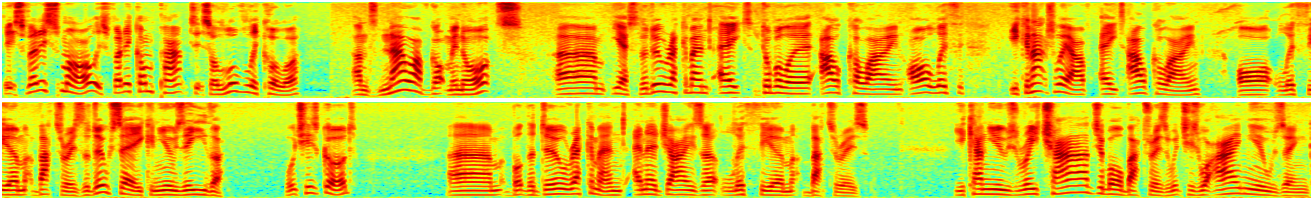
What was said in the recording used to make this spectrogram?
it's very small, it's very compact, it's a lovely colour. And now I've got my notes. Um, yes, they do recommend 8 AA alkaline or lithium. You can actually have 8 alkaline or lithium batteries. They do say you can use either, which is good. Um, but they do recommend Energizer lithium batteries. You can use rechargeable batteries, which is what I'm using.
